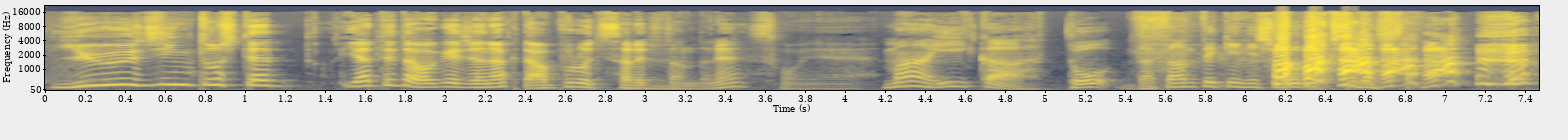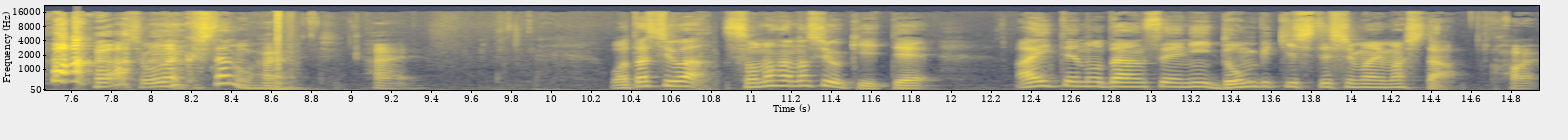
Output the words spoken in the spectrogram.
友人としてやってたわけじゃなくてアプローチされてたんだね。すごいね。まあいいか、と打算的に承諾しました。承諾したの？か、はい。はい。私はその話を聞いて、相手の男性にドン引きしてしまいました。はい。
